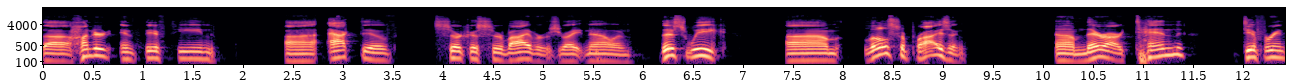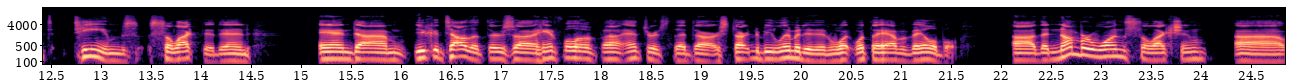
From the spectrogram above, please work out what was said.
uh, 115 uh, active Circa survivors right now. And this week, um, little surprising, um, there are 10 different teams selected. And and um, you can tell that there's a handful of uh, entrants that are starting to be limited in what, what they have available. Uh, the number one selection uh,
